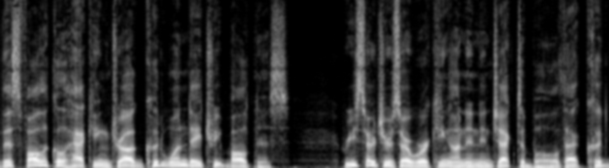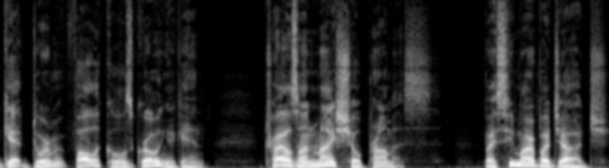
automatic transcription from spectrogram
This follicle hacking drug could one day treat baldness. Researchers are working on an injectable that could get dormant follicles growing again. Trials on mice show promise. By Simar Bajaj.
